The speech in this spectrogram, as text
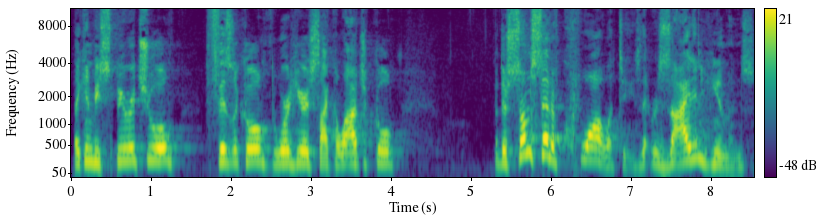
They can be spiritual, physical, the word here is psychological. But there's some set of qualities that reside in humans,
